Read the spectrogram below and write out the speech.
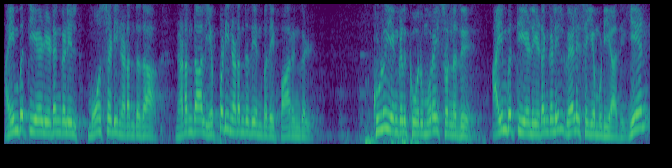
ஐம்பத்தி ஏழு இடங்களில் மோசடி நடந்ததா? நடந்தால் எப்படி நடந்தது என்பதை பாருங்கள். குழு எங்களுக்கு ஒரு முறை சொன்னது ஐம்பத்தி ஏழு இடங்களில் வேலை செய்ய முடியாது. ஏன்?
